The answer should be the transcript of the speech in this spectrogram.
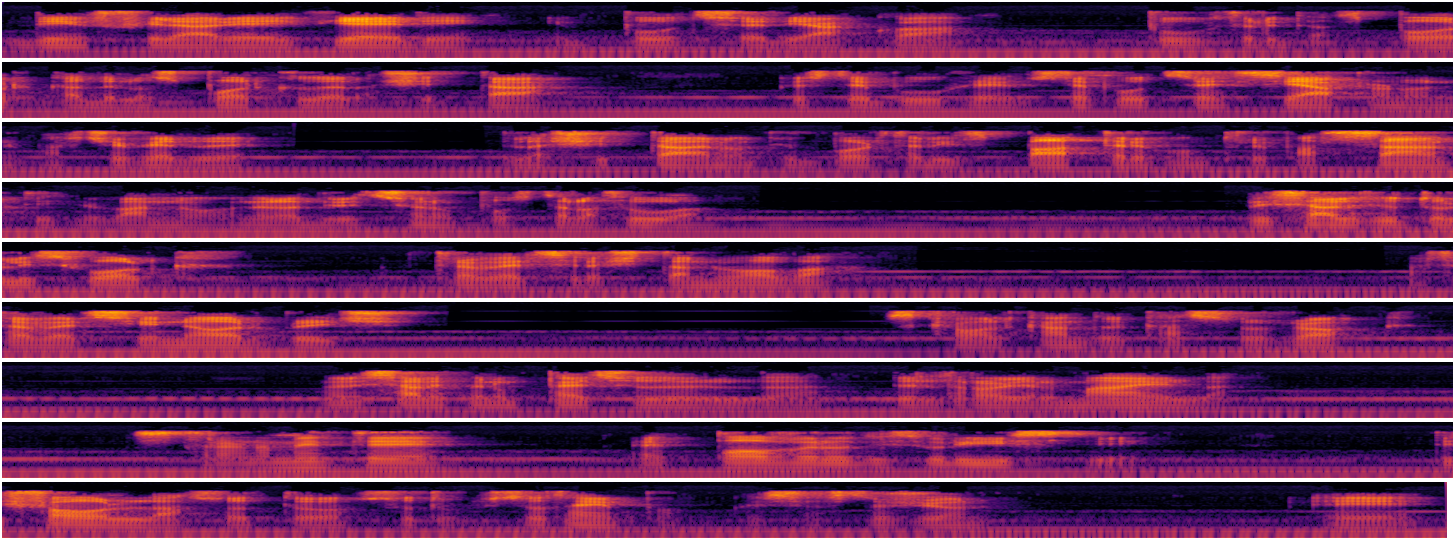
di infilare i piedi in pozze di acqua putrida, sporca, dello sporco della città. Queste buche, queste pozze che si aprono nei marciapiede della città, non ti importa di sbattere contro i passanti che vanno nella direzione opposta alla tua. Risali tutto l'East Walk, attraversi la città nuova, attraversi Norbridge, scavalcando il Castle Rock, risali per un pezzo del, del Royal Mile. Stranamente è povero di turisti, di folla sotto, sotto questo tempo, questa stagione. E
